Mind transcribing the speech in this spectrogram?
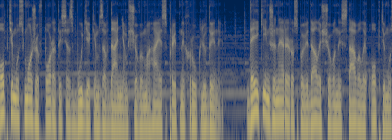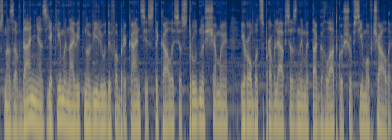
Optimus може впоратися з будь-яким завданням, що вимагає спритних рук людини. Деякі інженери розповідали, що вони ставили Optimus на завдання, з якими навіть нові люди-фабриканці стикалися з труднощами, і робот справлявся з ними так гладко, що всі мовчали.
